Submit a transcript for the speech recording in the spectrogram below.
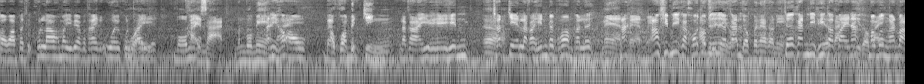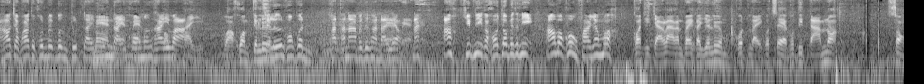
บอกว่าประเทศคนลาวเฮามาอีแบบประเทศไทยอวยคนไทยบ่ขาแม่ยนศาสตร์มันบ่แม่นอันนี้เขาเอาแบบเอาความเป็นจริงแล้วก็ให้เห็นเออชัดเจนแล้วก็เห็นไปพร้อมกันเลยแม่นนะแม่นแม่นเอาคลิปนี้ก็ขอจบไปที่เดียวกันจบไปในเท่านี้เจอกัน EP ต่อไปนะเจอกั EP ต่อไปมาเบิ่งกันว่าเฮาจะพาทุกคนไปเบิ่งจุดใดมุมใดของเมืองไทยว่าของเมืองไทยว่าความเจริญเจริญของเพิ่นพัฒนาไปถึงอันใดแล้วแม่นนะเอาคลิปนี้ก็ขอจบไปเท่านี้เอาบอกคงฝากยังบ่ก่อนที่จากลากันไปก็อย่าลืมกดไลค์กดแชร์กดติดตามเนาะ ส่อง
